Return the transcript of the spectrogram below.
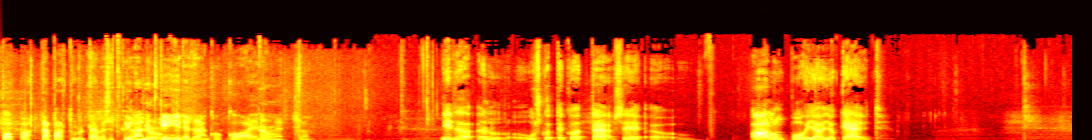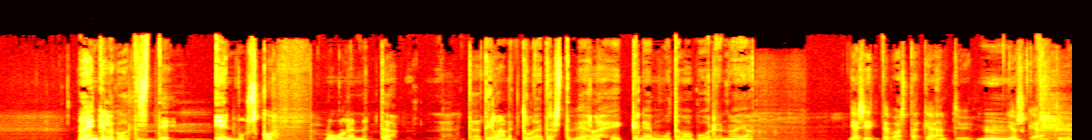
pop-up-tapahtumat, tällaiset, kyllähän nyt kehitetään koko ajan. Että. Niin, uskotteko, että se aallonpohja on jo käyty? No henkilökohtaisesti en usko. Luulen, että tämä tilanne tulee tästä vielä heikkeneen muutaman vuoden ajan. Ja sitten vasta kääntyy, mm. jos kääntyy.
